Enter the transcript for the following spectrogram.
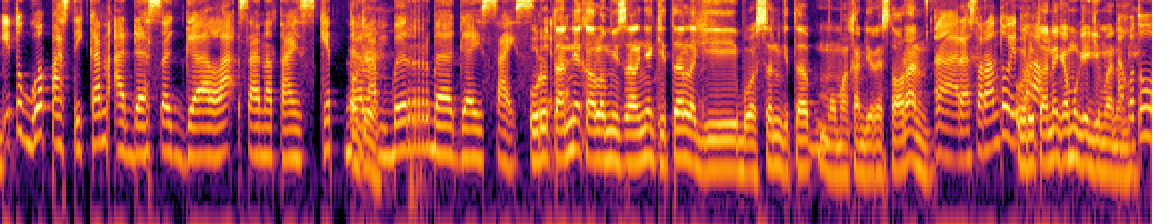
itu gue pastikan ada segala sanitize kit dalam berbagai size Urutannya kalau misalnya kita lagi bosen kita mau makan di restoran. nah restoran tuh itu Urutannya kamu kayak gimana Aku nih? tuh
